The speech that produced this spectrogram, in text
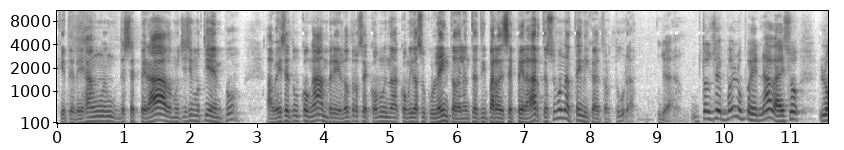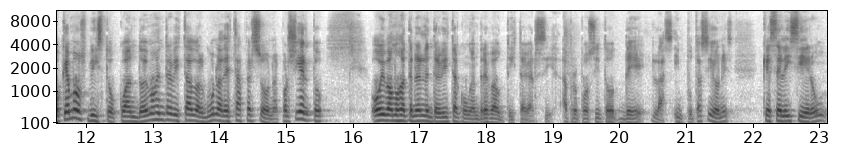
que te dejan desesperado muchísimo tiempo. A veces tú con hambre, el otro se come una comida suculenta delante de ti para desesperarte. Eso es una técnica de tortura. Ya. Entonces, bueno, pues nada, eso lo que hemos visto cuando hemos entrevistado a alguna de estas personas. Por cierto, hoy vamos a tener la entrevista con Andrés Bautista García a propósito de las imputaciones que se le hicieron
